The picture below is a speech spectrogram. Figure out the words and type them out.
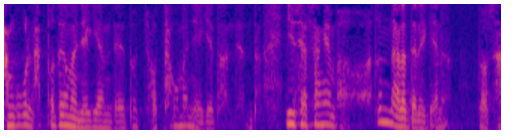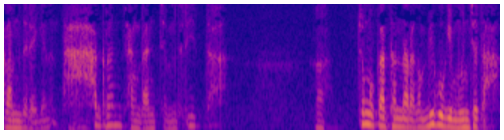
한국을 나쁘다고만 얘기한데도 좋다고만 얘기해도 안 된다. 이 세상의 모든 나라들에게는 또 사람들에게는 다 그런 장단점들이 있다. 어, 중국 같은 나라가 미국이 문제다.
